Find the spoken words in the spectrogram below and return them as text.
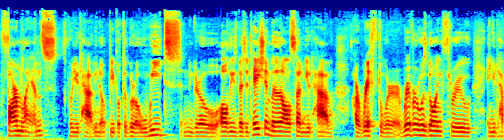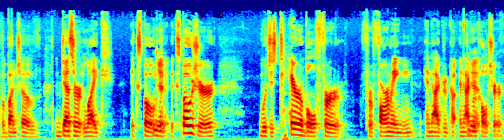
farmlands where you'd have you know people to grow wheat and grow all these vegetation, but then all of a sudden you'd have a rift where a river was going through, and you'd have a bunch of desert-like expo- Yeah. exposure, which is terrible for for farming and, agric- and agriculture,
